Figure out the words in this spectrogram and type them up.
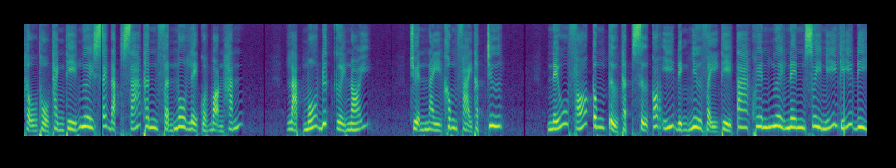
hậu thổ thành thì ngươi sẽ đặt xá thân phận nô lệ của bọn hắn. Lạp mố đức cười nói. Chuyện này không phải thật chứ. Nếu phó công tử thật sự có ý định như vậy thì ta khuyên ngươi nên suy nghĩ kỹ đi.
